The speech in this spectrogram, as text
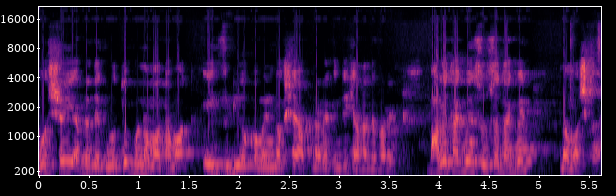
অবশ্যই আপনাদের গুরুত্বপূর্ণ মতামত এই ভিডিও কমেন্ট বক্সে আপনারা কিন্তু জানাতে পারেন। ভালো থাকবেন, সুস্থ থাকবেন, নমস্কার।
